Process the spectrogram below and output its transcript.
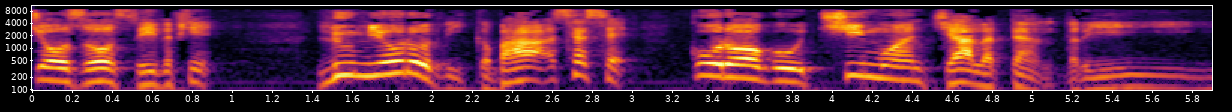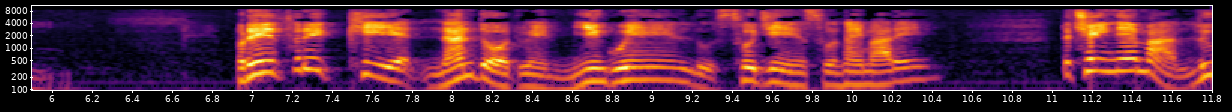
ကြော်စောစေသဖြင့်လူမျိုးတို့သည်ကဘာအဆက်ဆက်ကိုတော်ကိုချီးမွမ်းကြလက်တံ့တည်းပရိသရစ်ခေရဲ့နန်းတော်တွင်မြင်ကွင်းလို့ဆိုခြင်းဆိုနိုင်ပါတယ်တစ်ချိန်တည်းမှာလူ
